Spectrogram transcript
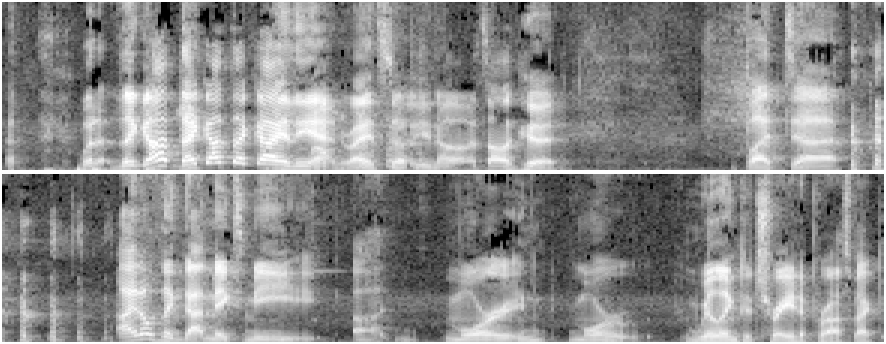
what they got? They got that guy in the end, right? So you know, it's all good. But uh, I don't think that makes me uh, more in, more willing to trade a prospect.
